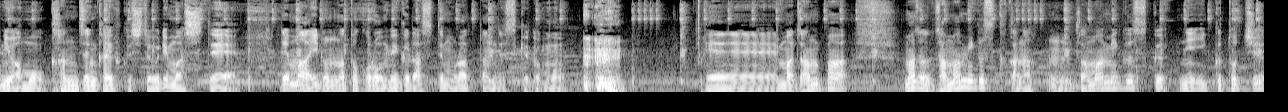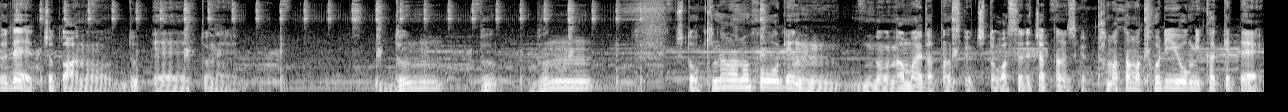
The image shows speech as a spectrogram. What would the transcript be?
にはもう完全回復しておりましてでまあいろんなところを巡らせてもらったんですけども えー、まあ残波まずザマミグスクかな。うんザマミグスクに行く途中でちょっとあのえー、っとねドゥンブブンと沖縄の方言の名前だったんですけど、ちょっと忘れちゃったんですけど、たまたま鳥を見かけて、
